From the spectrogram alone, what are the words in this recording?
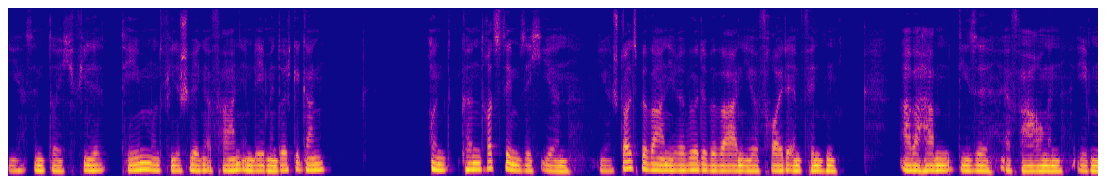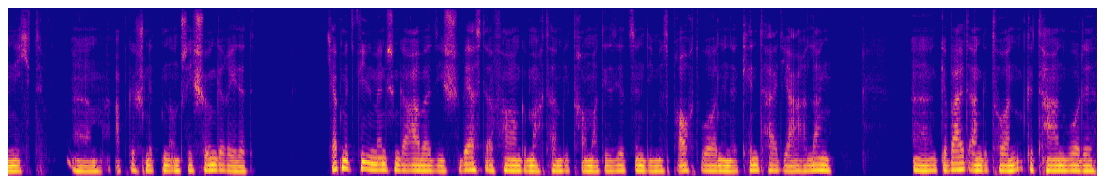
die sind durch viele Themen und viele schwierige Erfahrungen im Leben hindurchgegangen und können trotzdem sich ihren, ihren Stolz bewahren, ihre Würde bewahren, ihre Freude empfinden, aber haben diese Erfahrungen eben nicht ähm, abgeschnitten und sich schön geredet. Ich habe mit vielen Menschen gearbeitet, die schwerste Erfahrungen gemacht haben, die traumatisiert sind, die missbraucht wurden in der Kindheit jahrelang, äh, Gewalt angetan getan wurde,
